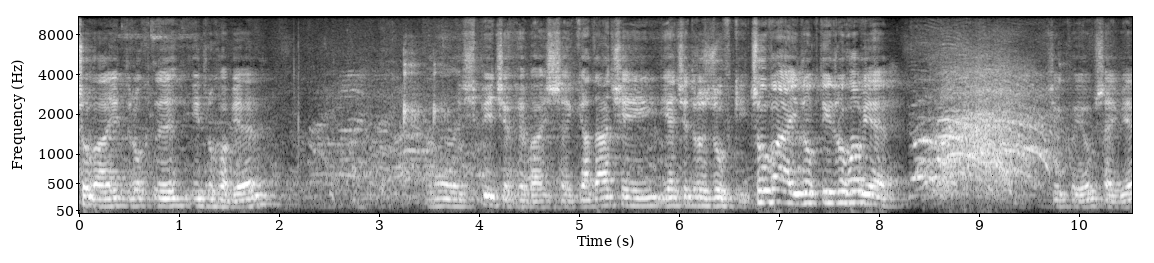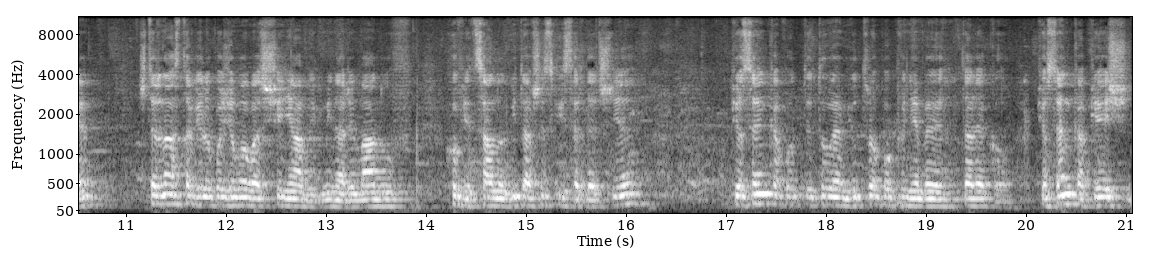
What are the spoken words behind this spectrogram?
Czuwaj, druhny i druhowie. Oj, śpicie chyba jeszcze, gadacie i jecie drożdżówki. Czuwaj, druhny i druhowie! Dziękuję uprzejmie. 14. wielopoziomowa z Sieniawy, gmina Rymanów, Chowiec. Witam wszystkich serdecznie. Piosenka pod tytułem Jutro popłyniemy daleko. Piosenka, pieśń.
